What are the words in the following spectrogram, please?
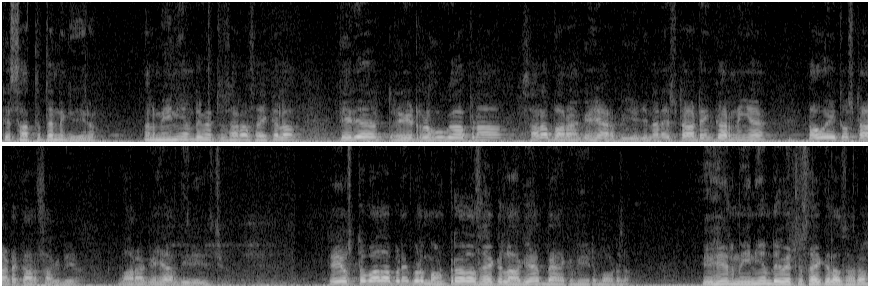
ਤੇ 7-3 ਗੇਅਰ ਅਲਮੀਨੀਅਮ ਦੇ ਵਿੱਚ ਸਾਰਾ ਸਾਈਕਲ ਆ ਤੇ ਇਹਦਾ ਰੇਟ ਰਹੂਗਾ ਆਪਣਾ ਸਾਰਾ 12000 ਰੁਪਏ ਜਿਨ੍ਹਾਂ ਨੇ ਸਟਾਰਟਿੰਗ ਕਰਨੀ ਹੈ ਤਾਂ ਉਹ ਇਹ ਤੋਂ ਸਟਾਰਟ ਕਰ ਸਕਦੇ ਆ 12000 ਦੀ ਰੇਂਜ 'ਚ। ਤੇ ਉਸ ਤੋਂ ਬਾਅਦ ਆਪਣੇ ਕੋਲ ਮਾਊਂਟਰ ਦਾ ਸਾਈਕਲ ਆ ਗਿਆ ਬੈਕ ਬੀਟ ਮਾਡਲ ਇਹ ਅਲਮੀਨੀਅਮ ਦੇ ਵਿੱਚ ਸਾਈਕਲ ਆ ਸਾਰਾ।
